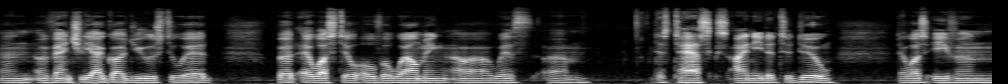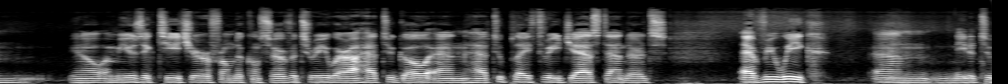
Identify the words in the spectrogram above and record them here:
and eventually i got used to it but it was still overwhelming uh, with um, the tasks i needed to do. There was even you know a music teacher from the conservatory where i had to go and had to play three jazz standards every week and needed to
